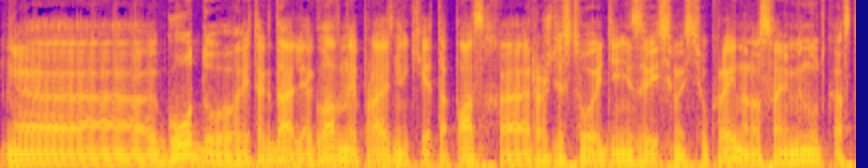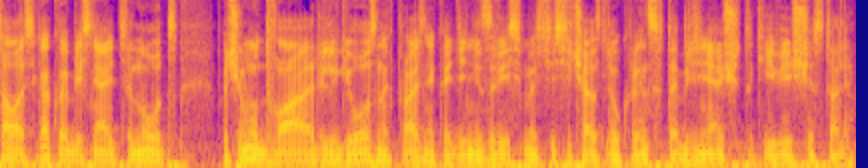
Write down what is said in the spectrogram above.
э, году и так далее. Главные праздники это Пасха, Рождество и День независимости Украины. Но с вами минутка осталась. Как вы объясняете, ну вот почему два религиозных праздника День независимости сейчас для украинцев это объединяющие такие вещи стали?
